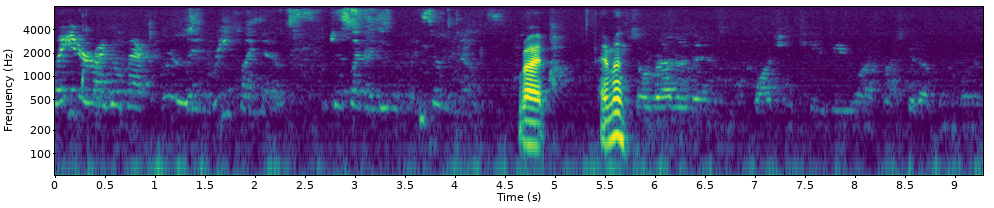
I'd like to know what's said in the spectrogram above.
later I go back through and read my notes, just like I do with my sermon notes. Right. Amen. So rather than watching TV when I first get up in the morning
